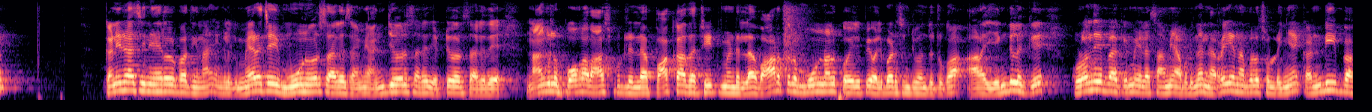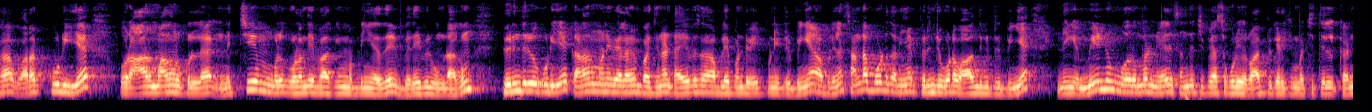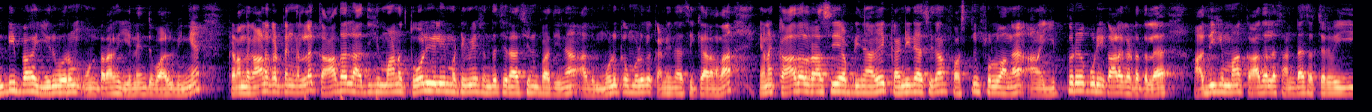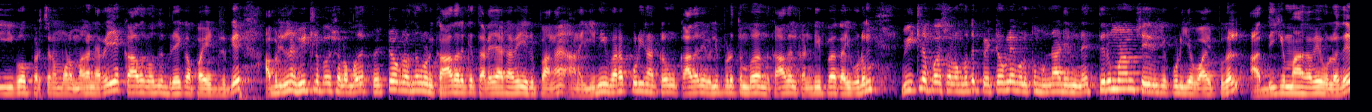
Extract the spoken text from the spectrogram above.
கன்னிராசி நேரில் பார்த்தீங்கன்னா எங்களுக்கு மேரேஜ் ஆகி மூணு வருஷம் ஆகுது சாமி அஞ்சு வருஷம் ஆகுது எட்டு வருஷம் ஆகுது. நாங்களும் போகாத ஹாஸ்பிட்டல் இல்லை பார்க்காத ட்ரீட்மெண்ட் இல்லை. வாரத்தில் மூணு நாள் கோயிலுக்கு போய் வழிபாடு செஞ்சு வந்துட்டுருக்கோம். ஆனால் எங்களுக்கு குழந்தை பாக்கியமே இல்லை சாமி அப்படின்னு தான் நிறைய நபர்கள் சொல்கிறீங்க கண்டிப்பாக வரக்கூடிய ஒரு ஆறு மாதங்களுக்குள்ள நிச்சயம் உங்களுக்கு குழந்தை பாக்கியம் அப்படிங்கிறது விரைவில் உண்டாகும். பிரிந்திருக்கக்கூடிய கணவன் மனைவி எல்லாமே பார்த்தீங்கன்னா டைவர்ஸாக அப்ளை பண்ணிட்டு வெயிட் பண்ணிட்டு இருப்பீங்க. அப்படின்னா சண்டை போட்டு தனியாக பிரிஞ்சு கூட வாழ்ந்துகிட்டு இருப்பீங்க. நீங்கள் மீண்டும் ஒரு முறை நேரில் சந்தித்து பேசக்கூடிய ஒரு வாய்ப்பு கிடைக்கும் பட்சத்தில் கண்டிப்பாக இருவரும் ஒன்றாக இணைந்து வாழ்வீங்க. கடந்த காலகட்டங்களில் காதல் அதிகமாக அதிகமான தோல்விகளை மட்டுமே சந்திச்ச ராசின்னு பார்த்தீங்கன்னா அது முழுக்க முழுக்க கன்னிராசிக்காரங்க தான். ஏன்னா காதல் ராசி அப்படின்னாவே கன்னிராசி தான் ஃபஸ்ட்டுன்னு சொல்லுவாங்க. ஆனால் இப்போ இருக்கக்கூடிய காலகட்டத்தில் அதிகமாக காதலில் சண்டை சச்சரவு ஈகோ பிரச்சனை மூலமாக நிறைய காதல் வந்து பிரேக்கப் ஆகிட்டு இருக்கு அப்படி இல்லைன்னா வீட்டில் போய் சொல்லும்போது பெற்றோர்கள் வந்து உங்களுக்கு காதலுக்கு தடையாகவே இருப்பாங்க. ஆனால் இனி வரக்கூடிய நாட்கள் உங்கள் காதலை வெளிப்படுத்தும் போது அந்த காதல் கண்டிப்பாக கைகூடும். வீட்டில் போய் சொல்லும்போது பெற்றோர்களே உங்களுக்கு முன்னாடி நின்று திருமணம் செய்து வைக்கக்கூடிய வாய்ப்புகள் அதிகமாகவே உள்ளது.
